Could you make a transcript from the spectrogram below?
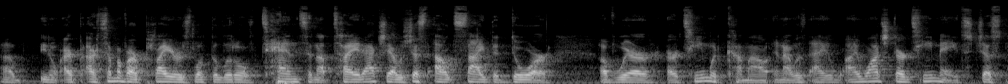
Uh, you know, our, our, some of our players looked a little tense and uptight. Actually, I was just outside the door of where our team would come out, and I was I, I watched our teammates just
